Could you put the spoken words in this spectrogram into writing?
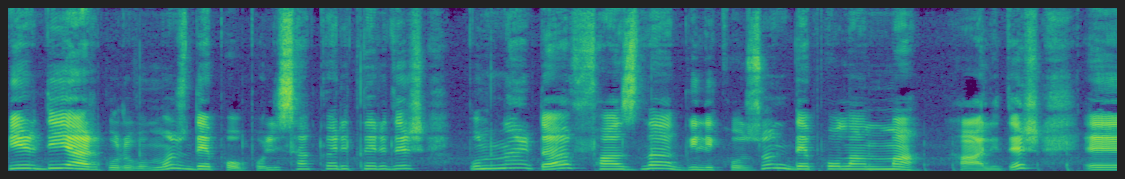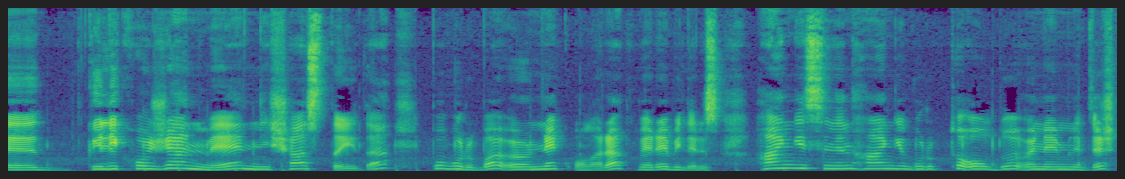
Bir diğer grubumuz depo polisakkaritleridir. Bunlar da fazla glikozun depolanma halidir. E, glikojen ve nişastayı da bu gruba örnek olarak verebiliriz. Hangisinin hangi grupta olduğu önemlidir.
